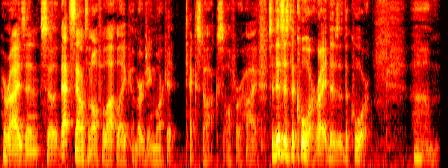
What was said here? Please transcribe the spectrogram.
horizon. So that sounds an awful lot like emerging market tech stocks offer high. So this is the core, right? This is the core. Um,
